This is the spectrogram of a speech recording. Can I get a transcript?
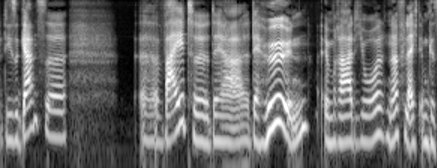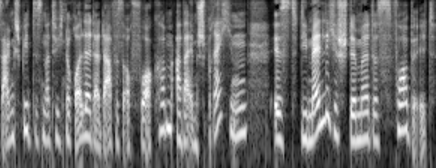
diese ganze äh, Weite der, der Höhen im Radio, ne, vielleicht im Gesang spielt es natürlich eine Rolle, da darf es auch vorkommen, aber im Sprechen ist die männliche Stimme das Vorbild.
